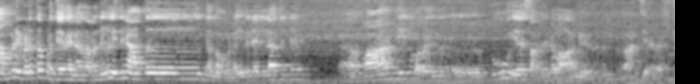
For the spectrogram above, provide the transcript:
നമ്മുടെ ഇവിടുത്തെ പ്രത്യേകത എന്നാന്ന് പറഞ്ഞാൽ നിങ്ങൾ ഇതിനകത്ത് ഞാൻ നോക്കട്ടെ. ഇതിലെല്ലാത്തിന്റെ വാറണ്ടി എന്ന് പറയുന്നത് ടു ഇയേഴ്സ് ആണ് ഇതിന്റെ വാറണ്ടി വരുന്നത്. കാണിച്ചു തരാം.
